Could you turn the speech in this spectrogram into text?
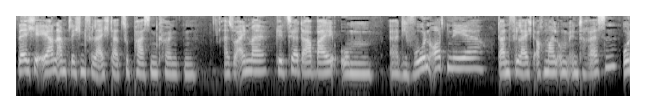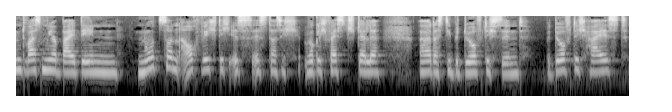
welche Ehrenamtlichen vielleicht dazu passen könnten. Also einmal geht's ja dabei um äh, die Wohnortnähe, dann vielleicht auch mal um Interessen. Und was mir bei den Nutzern auch wichtig ist, ist, dass ich wirklich feststelle, äh, dass die bedürftig sind. Bedürftig heißt,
